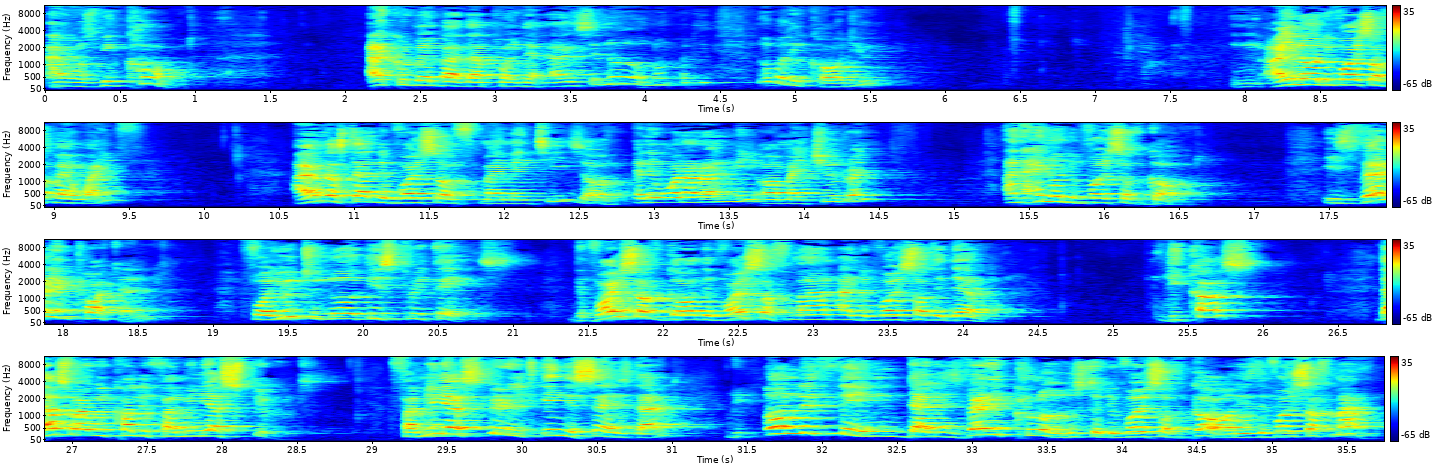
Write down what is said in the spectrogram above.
I was being called. I could remember at that point that I said, No, nobody, nobody called you. I know the voice of my wife. I understand the voice of my mentees or anyone around me or my children. And I know the voice of God. It's very important for you to know these three things the voice of God, the voice of man, and the voice of the devil. Because that's why we call it familiar spirit. Familiar spirit in the sense that the only thing that is very close to the voice of God is the voice of man.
